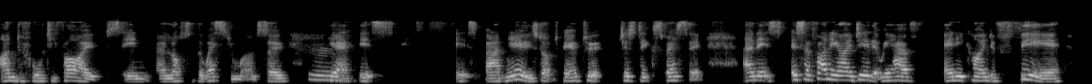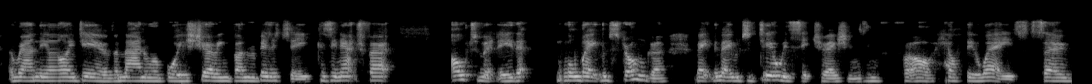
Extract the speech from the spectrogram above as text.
under 45s in a lot of the western world so mm. yeah it's it's bad news not to be able to just express it and it's it's a funny idea that we have any kind of fear around the idea of a man or a boy showing vulnerability because in actual fact ultimately that will make them stronger, make them able to deal with situations in far healthier ways. So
